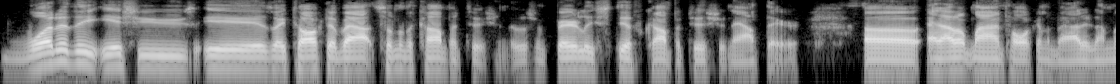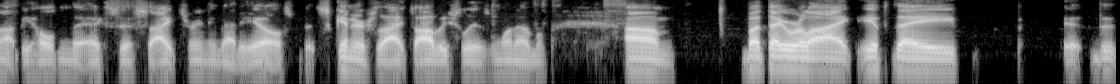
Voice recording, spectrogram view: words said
one of the issues is they talked about some of the competition. There was some fairly stiff competition out there. Uh, and I don't mind talking about it. I'm not beholden to XS Sights or anybody else, but Skinner Sights obviously is one of them. Um, but they were like, if they, eh, the,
